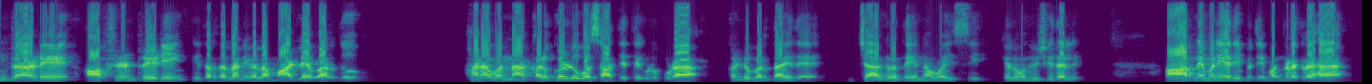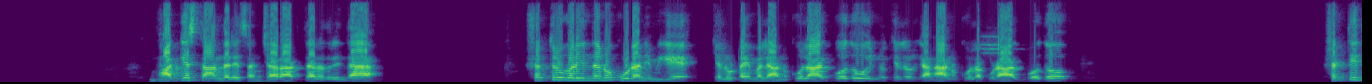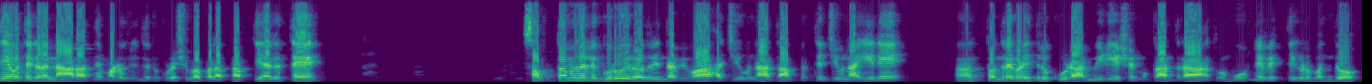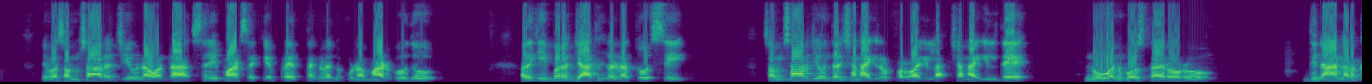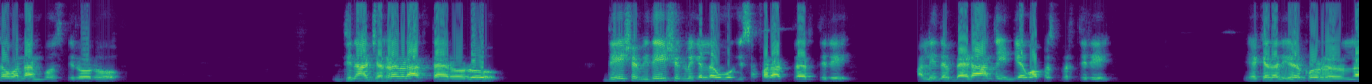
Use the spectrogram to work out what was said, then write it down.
ಇಂಟ್ರಾಡೇ ಆಪ್ಷನ್ ಟ್ರೇಡಿಂಗ್ ಈ ತರದೆಲ್ಲ ನೀವೆಲ್ಲ ಮಾಡಲೇಬಾರದು. ಹಣವನ್ನ ಕಳ್ಕೊಳ್ಳುವ ಸಾಧ್ಯತೆಗಳು ಕೂಡ ಕಂಡು ಬರ್ತಾ ಇದೆ. ಜಾಗ್ರತೆಯನ್ನ ವಹಿಸಿ ಕೆಲವೊಂದು ವಿಷಯದಲ್ಲಿ. ಆರನೇ ಮನೆ ಅಧಿಪತಿ ಮಂಗಳ ಗ್ರಹ. ಭಾಗ್ಯಸ್ಥಾನದಲ್ಲಿ ಸಂಚಾರ ಆಗ್ತಾ ಇರೋದ್ರಿಂದ ಶತ್ರುಗಳಿಂದನೂ ಕೂಡ ನಿಮಗೆ ಕೆಲವು ಟೈಮಲ್ಲಿ ಅನುಕೂಲ ಆಗ್ಬೋದು, ಇನ್ನು ಕೆಲವರಿಗೆ ಅನಾನುಕೂಲ ಕೂಡ ಆಗ್ಬೋದು. ಶಕ್ತಿ ದೇವತೆಗಳನ್ನ ಆರಾಧನೆ ಮಾಡೋದ್ರಿಂದ ಕೂಡ ಶುಭ ಫಲ ಪ್ರಾಪ್ತಿಯಾಗುತ್ತೆ. ಸಪ್ತಮದಲ್ಲಿ ಗುರು ಇರೋದ್ರಿಂದ ವಿವಾಹ ಜೀವನ, ದಾಂಪತ್ಯ ಜೀವನ ಏನೇ ತೊಂದರೆಗಳಿದ್ರು ಕೂಡ ಮೀಡಿಯೇಷನ್ ಮುಖಾಂತರ ಅಥವಾ ಮೂರನೇ ವ್ಯಕ್ತಿಗಳು ಬಂದು ನಿಮ್ಮ ಸಂಸಾರ ಜೀವನವನ್ನ ಸರಿ ಮಾಡ್ಸಕ್ಕೆ ಪ್ರಯತ್ನಗಳನ್ನು ಕೂಡ ಮಾಡ್ಬೋದು. ಅದಕ್ಕೆ ಇಬ್ಬರ ಜಾತಿಗಳನ್ನ ತೋರಿಸಿ, ಸಂಸಾರ ಜೀವನದಲ್ಲಿ ಚೆನ್ನಾಗಿರೋರು ಪರವಾಗಿಲ್ಲ, ಚೆನ್ನಾಗಿಲ್ದೆ ನೋವು ಅನುಭವಿಸ್ತಾ ಇರೋರು, ದಿನ ನರಕವನ್ನ ಅನುಭವಿಸ್ತಿರೋರು ದಿನ ಜಗಳಗಳಾಗ್ತಾ ಇರೋರು, ದೇಶ ವಿದೇಶಗಳಿಗೆಲ್ಲ ಹೋಗಿ ಸಫರ್ ಆಗ್ತಾ ಇರ್ತೀರಿ, ಅಲ್ಲಿಂದ ಬೇಡ ಅಂತ ಇಂಡಿಯಾಗೆ ವಾಪಸ್ ಬರ್ತೀರಿ. ಯಾಕೆಂದ್ರೆ ಅಲ್ಲಿ ಹೇಳ್ಕೊಳ್ಳೋರಲ್ಲ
